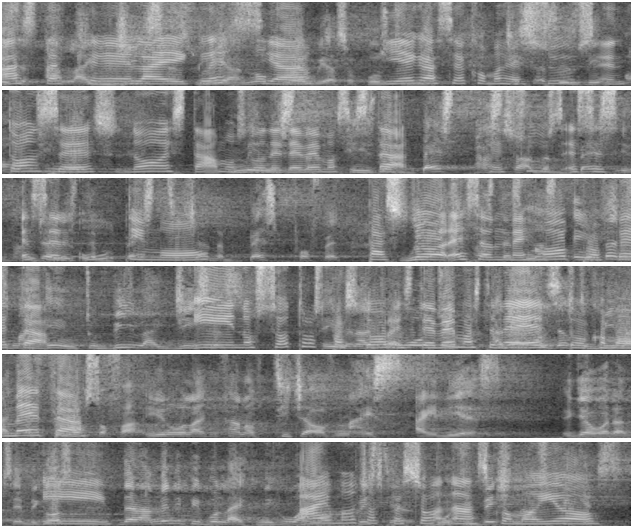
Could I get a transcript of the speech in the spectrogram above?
hasta que la iglesia llega a ser como Jesús, entonces no estamos donde debemos estar. Jesús es, es el último pastor, es el mejor profeta. Y nosotros, pastores, debemos tener esto como prometa. philosopher, you know, like a kind of teacher of nice ideas. You get what I'm saying? Because Y there are many people like me who are Hay not muchas Christians, personas como motivational yo speakers.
